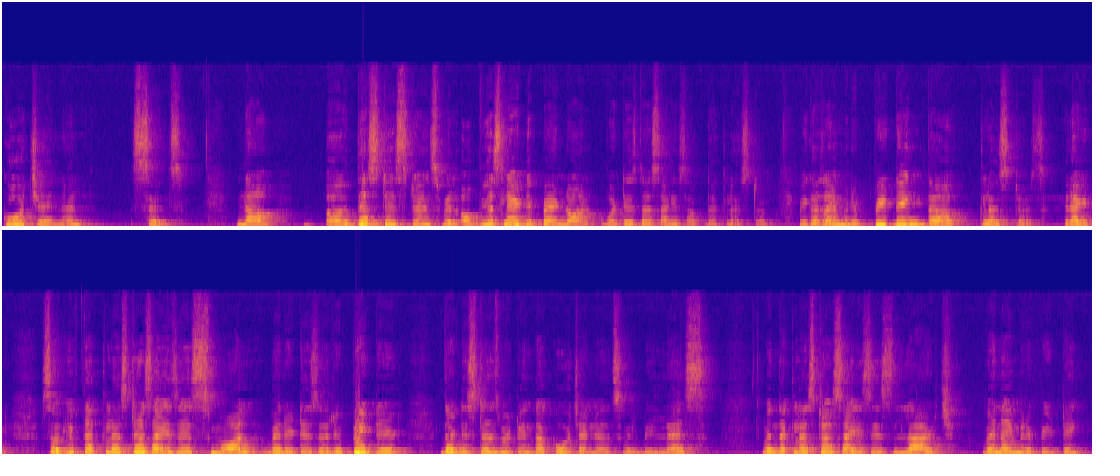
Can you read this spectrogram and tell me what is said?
co-channel cells. Now uh, this distance will obviously depend on what is the size of the cluster because I am repeating the clusters right. So if the cluster size is small when it is repeated the distance between the co-channels will be less. When the cluster size is large when I am repeating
